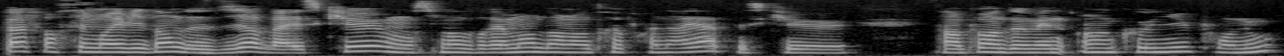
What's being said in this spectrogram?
pas forcément évident de se dire bah est-ce que on se lance vraiment dans l'entrepreneuriat? Parce que c'est un peu un domaine inconnu pour nous.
